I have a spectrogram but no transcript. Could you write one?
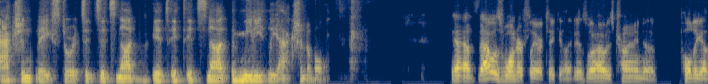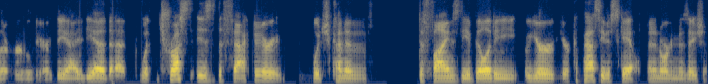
action based or it's it's it's not it's it, it's not immediately actionable yeah that was wonderfully articulated is what i was trying to pull together earlier the idea that what trust is the factor which kind of defines the ability your your capacity to scale in an organization.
